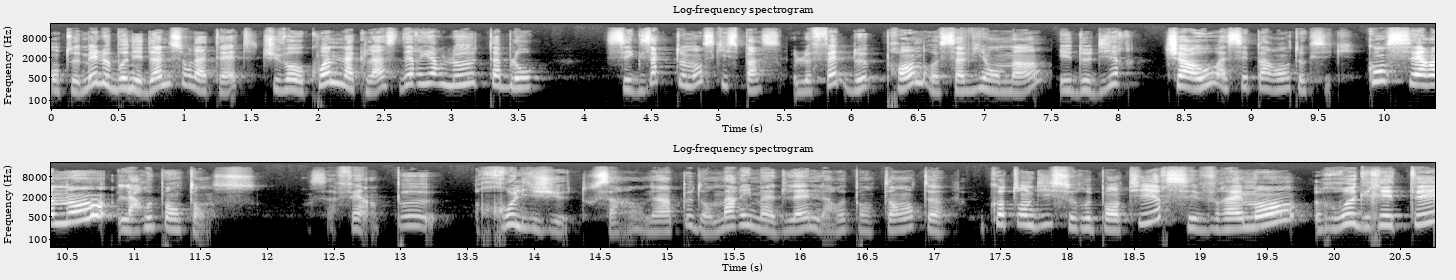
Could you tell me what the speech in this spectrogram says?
On te met le bonnet d'âne sur la tête, tu vas au coin de la classe derrière le tableau. C'est exactement ce qui se passe. Le fait de prendre sa vie en main et de dire ciao à ses parents toxiques. Concernant la repentance, ça fait un peu religieux tout ça. On est un peu dans Marie-Madeleine, la repentante quand on dit se repentir, c'est vraiment regretter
